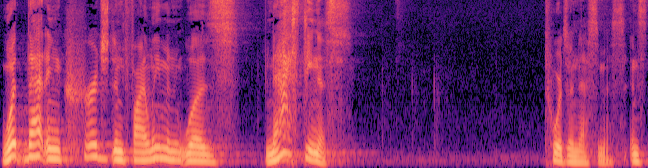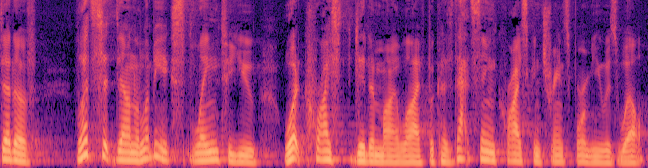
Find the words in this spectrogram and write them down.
what that encouraged in Philemon was nastiness towards Onesimus instead of, let's sit down and let me explain to you what Christ did in my life because that same Christ can transform you as well.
